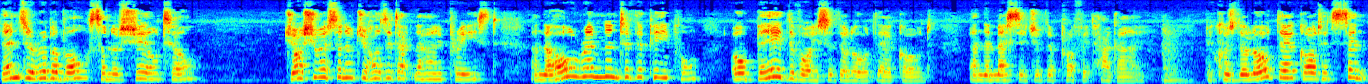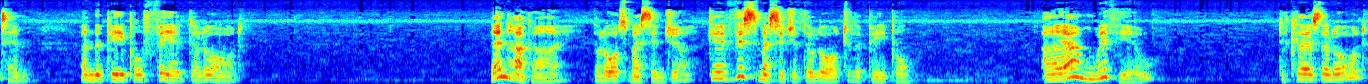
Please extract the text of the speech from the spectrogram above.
Then Zerubbabel, son of Shealtiel, Joshua, son of Jehozadak the high priest, and the whole remnant of the people obeyed the voice of the Lord their God and the message of the prophet Haggai, because the Lord their God had sent him, and the people feared the Lord. Then Haggai, the Lord's messenger, gave this message of the Lord to the people I am with you, declares the Lord.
